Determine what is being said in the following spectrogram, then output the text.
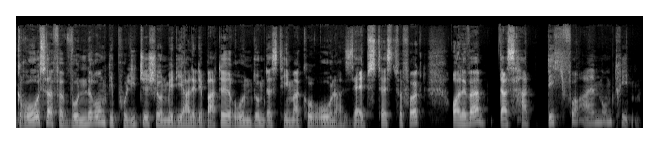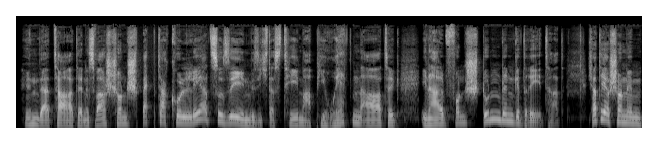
großer Verwunderung die politische und mediale Debatte rund um das Thema Corona-Selbsttest verfolgt. Oliver, das hat dich vor allem umtrieben. In der Tat, denn es war schon spektakulär zu sehen, wie sich das Thema pirouettenartig innerhalb von Stunden gedreht hat. Ich hatte ja schon im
